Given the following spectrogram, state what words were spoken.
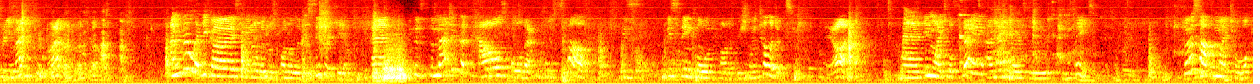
pretty magical, right? I'm going to let you guys in a, little, on a little secret here. And because the magic that powers all that cool stuff is this thing called artificial intelligence, AI. And in my talk today, I'm going to go through two things. First half of my talk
